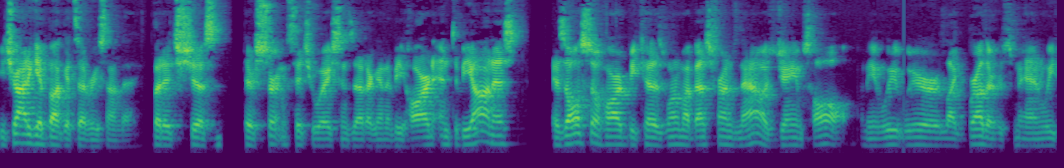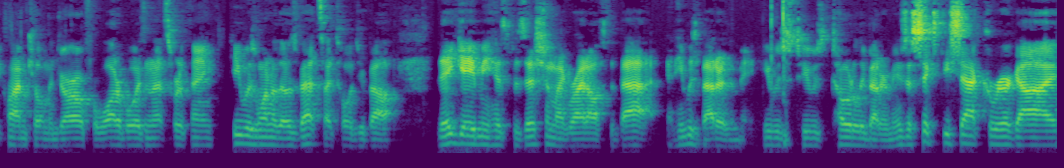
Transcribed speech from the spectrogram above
you try to get buckets every Sunday, but it's just there's certain situations that are going to be hard. And to be honest, is also hard because one of my best friends now is James Hall. I mean, we, we're like brothers, man. We climbed Kilimanjaro for water boys and that sort of thing. He was one of those vets I told you about. They gave me his position like right off the bat, and he was better than me. He was he was totally better than me. He's a 60 sack career guy,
